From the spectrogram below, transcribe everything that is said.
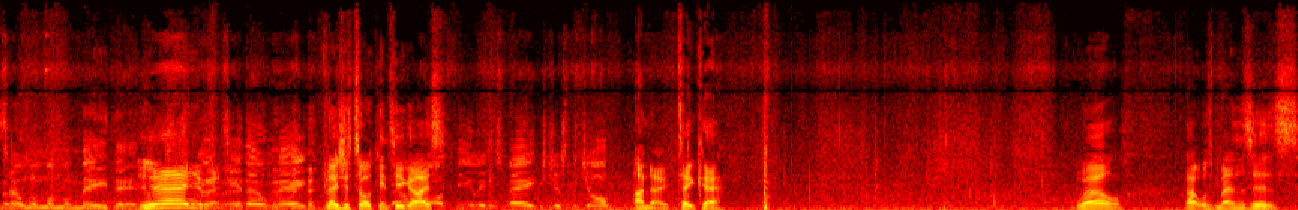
Tell my mum I made it. Yeah, I'm you- to you though, mate. Pleasure talking to you guys. hard feelings, mate. It's just a job. I know. Take care. Well, that was Menzies.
